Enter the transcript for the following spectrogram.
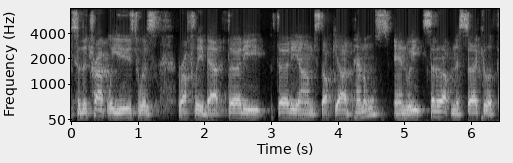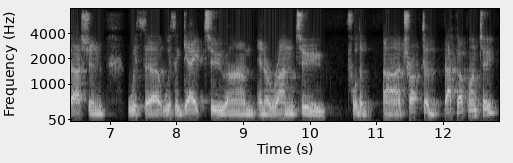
So the trap we used was roughly about 30, 30 um, stockyard panels, and we set it up in a circular fashion with a, with a gate to um, and a run to for the uh, truck to back up onto.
